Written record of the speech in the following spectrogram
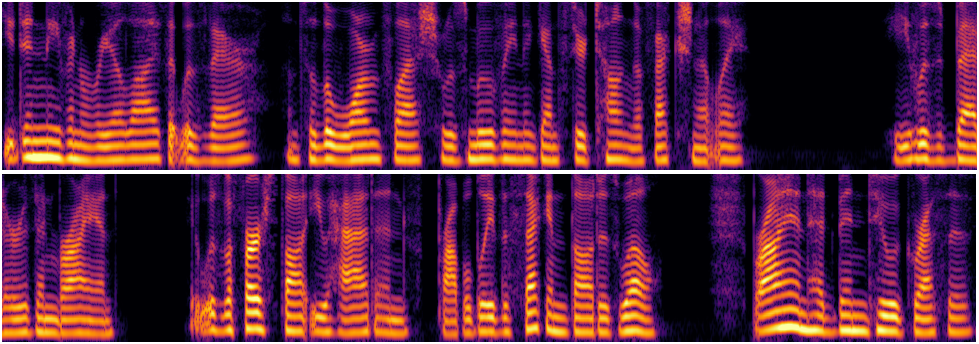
You didn't even realize it was there until the warm flesh was moving against your tongue affectionately. He was better than Brian. It was the first thought you had, and probably the second thought as well. Brian had been too aggressive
